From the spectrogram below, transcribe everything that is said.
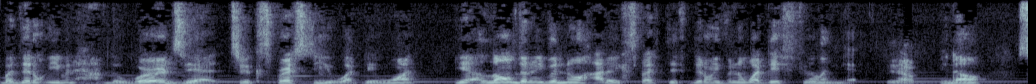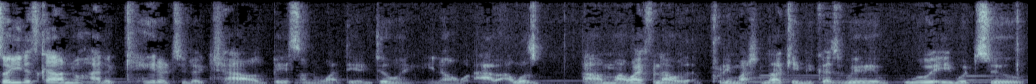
but they don't even have the words yet to express to you what they want. Yet alone, they don't even know how to express it. They don't even know what they're feeling yet. Yep. You know? So you just gotta know how to cater to the child based on what they're doing. You know, I, I was um, my wife and I were pretty much lucky because we we were able to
